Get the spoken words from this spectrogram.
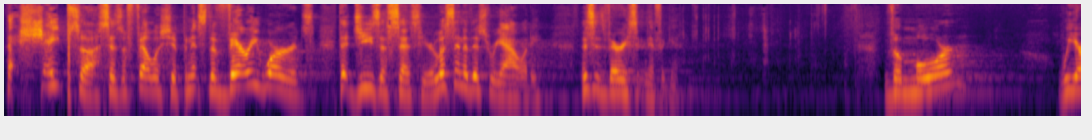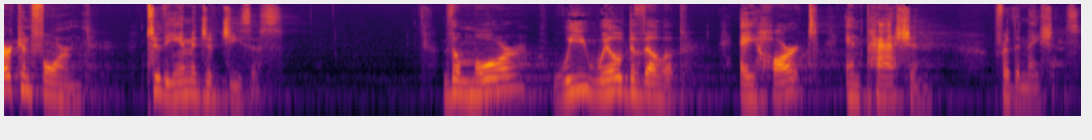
That shapes us as a fellowship, and it's the very words that Jesus says here. Listen to this reality. This is very significant. The more we are conformed to the image of Jesus, the more we will develop a heart and passion for the nations.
